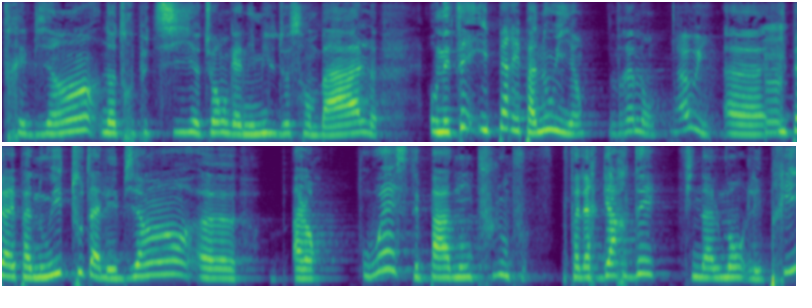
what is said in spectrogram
très bien, notre petit, tu vois, on gagnait 1200 balles. On était hyper épanouis, hein, vraiment. Ah oui. Euh, mm. Hyper épanouis, tout allait bien. Euh, alors ouais, c'était pas non plus, il fallait regarder finalement les prix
